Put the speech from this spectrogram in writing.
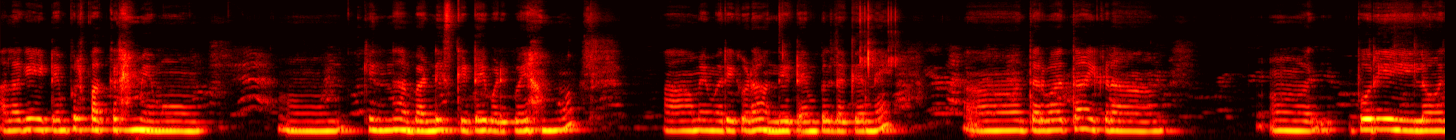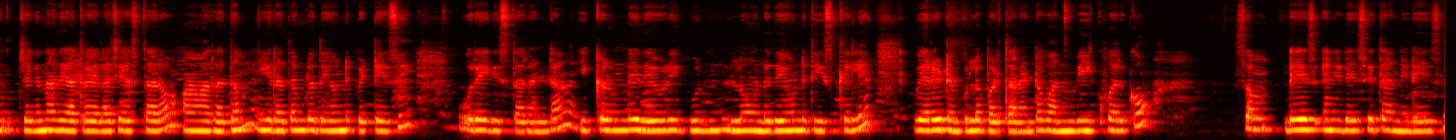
అలాగే ఈ టెంపుల్ పక్కనే మేము కింద బండి స్కిడ్ అయి పడిపోయాము. ఆ మెమరీ కూడా ఉంది టెంపుల్ దగ్గరనే. తర్వాత ఇక్కడ పూరిలో జగన్నాథ యాత్ర ఎలా చేస్తారో ఆ రథం ఈ రథంలో దేవుణ్ణి పెట్టేసి ఊరేగిస్తారంట. ఇక్కడ ఉండే దేవుడి గుడిలో ఉండే దేవుణ్ణి తీసుకెళ్ళి వేరే టెంపుల్లో పడతారంట. వన్ వీక్ వరకు సమ్ డేస్ ఎన్ని డేస్ అయితే అన్ని డేస్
